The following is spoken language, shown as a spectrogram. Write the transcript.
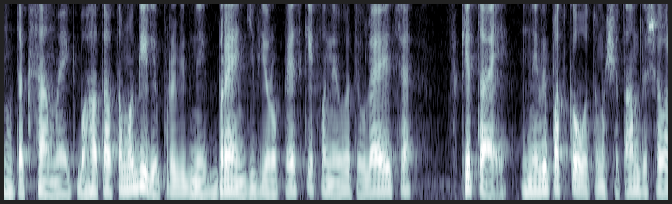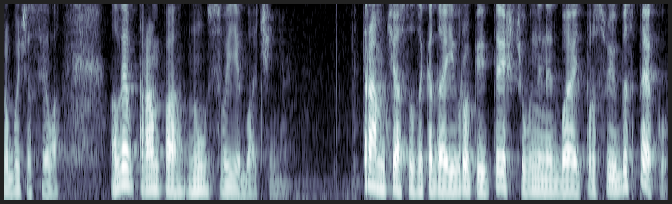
Ну так само, як багато автомобілів, провідних брендів європейських, вони виготовляються в Китаї. Не випадково, тому що там дешева робоча сила. Але в Трампа ну своє бачення. Трамп часто закидає Європі те, що вони не дбають про свою безпеку.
